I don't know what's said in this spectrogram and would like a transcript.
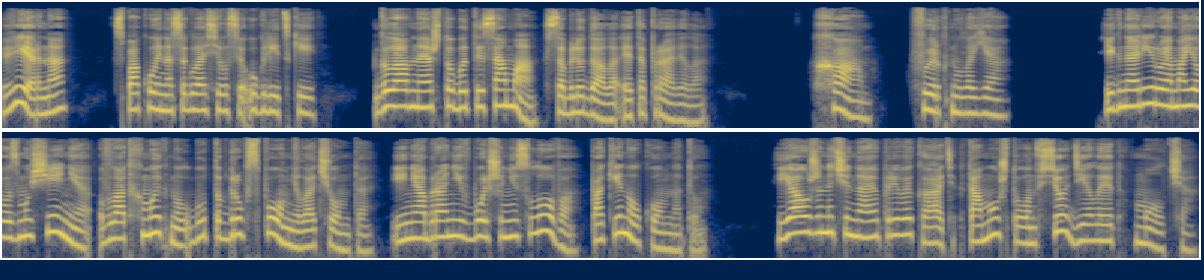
«Верно», — спокойно согласился Углицкий. «Главное, чтобы ты сама соблюдала это правило». «Хам!» — фыркнула я. Игнорируя мое возмущение, Влад хмыкнул, будто вдруг вспомнил о чем-то и, не обронив больше ни слова, покинул комнату. Я уже начинаю привыкать к тому, что он все делает молча.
